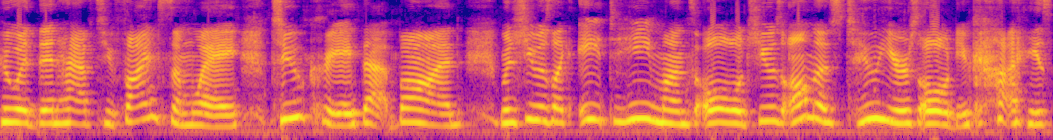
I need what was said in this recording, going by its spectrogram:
who would then have to find some way to create that bond? When she was like 18 months old, she was almost two years old old, you guys,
